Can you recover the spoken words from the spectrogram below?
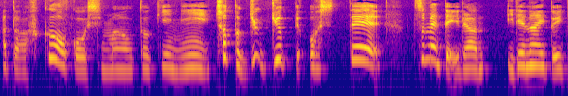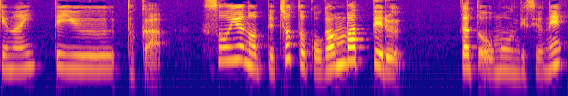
あとは服をこうしまう時にちょっとギュッギュッて押して詰めて入ら入れないといけないっていうとかそういうのってちょっとこう頑張ってるだと思うんですよね。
